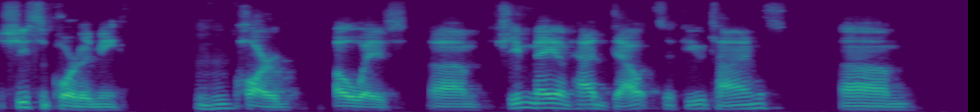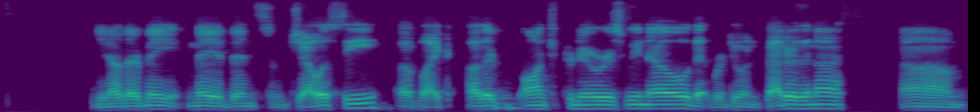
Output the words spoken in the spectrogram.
she supported me mm-hmm. hard, always. Um, she may have had doubts a few times. Um, you know, there may may have been some jealousy of like other mm-hmm. entrepreneurs we know that were doing better than us. Um,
